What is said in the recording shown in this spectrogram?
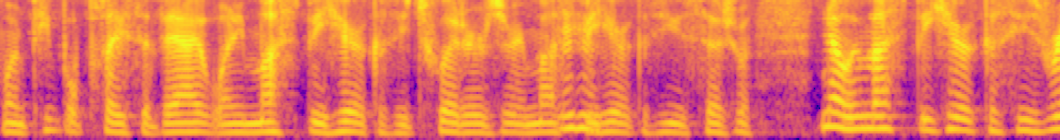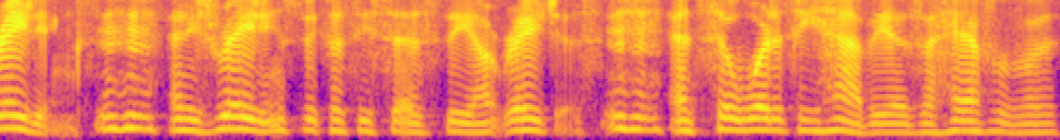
when people place a value, when he must be here because he twitters or he must be mm-hmm. here because he uses social, no, he must be here because he's ratings, and he's ratings because he says the outrageous. And so, what does he have? He has a half of a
